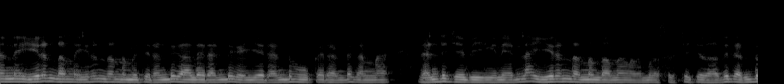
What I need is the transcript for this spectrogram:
തന്നെ ഈ രണ്ടെണ്ണം ഈ രണ്ടെണ്ണം വെച്ച് രണ്ട് കാൽ രണ്ട് കയ്യ് രണ്ട് മൂക്ക് രണ്ട് കണ്ണ് രണ്ട് ചെവി ഇങ്ങനെ എല്ലാം ഈ രണ്ടെണ്ണം തന്നാണ് നമ്മൾ സൃഷ്ടിച്ചത്. അത് രണ്ട്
